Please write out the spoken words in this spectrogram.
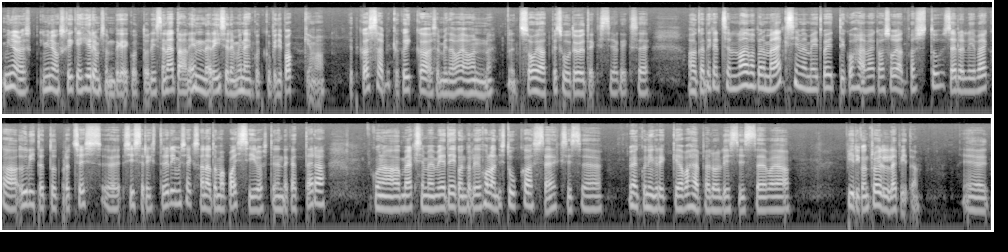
Minu jaoks, minu jaoks kõige hirmsam tegelikult oli see nädal enne reisile minekut, kui pidi pakkima. et kas saab ikka kõik kaasa, mida vaja on, need soojad pesutöödeks ja kõik see, aga tegelikult selle laeva peale me läksime, meid võeti kohe väga soojalt vastu, seal oli väga õlitatud protsess äh, sisse registreerimiseks, annad oma passi ilusti nende kätte ära, kuna me läksime, meie teekond oli Hollandist UK-sse, ehk siis äh, Ühendkuningriik ja vahepeal oli siis äh, vaja piirikontroll läbida et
